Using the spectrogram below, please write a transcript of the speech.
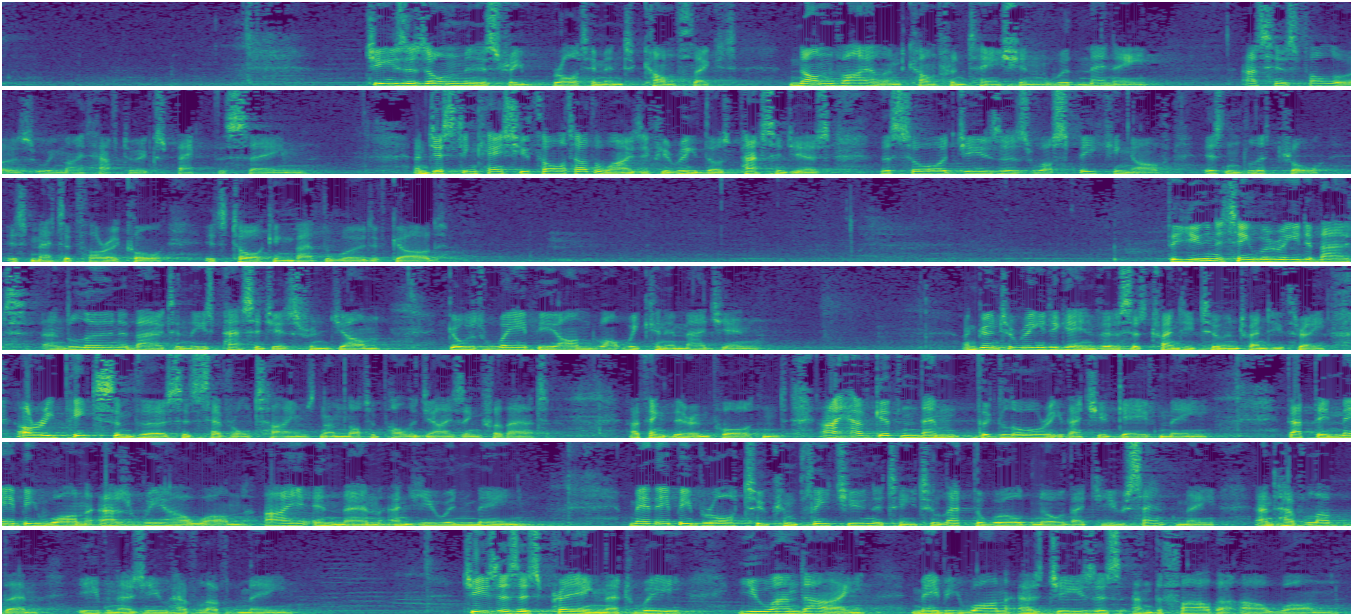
Jesus' own ministry brought him into conflict, non-violent confrontation with many as his followers, we might have to expect the same. And just in case you thought otherwise, if you read those passages, the sword Jesus was speaking of isn't literal, it's metaphorical, it's talking about the Word of God. The unity we read about and learn about in these passages from John goes way beyond what we can imagine. I'm going to read again verses 22 and 23. I'll repeat some verses several times and I'm not apologizing for that. I think they're important. I have given them the glory that you gave me, that they may be one as we are one, I in them and you in me. May they be brought to complete unity to let the world know that you sent me and have loved them even as you have loved me. Jesus is praying that we, you and I, may be one as Jesus and the Father are one.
